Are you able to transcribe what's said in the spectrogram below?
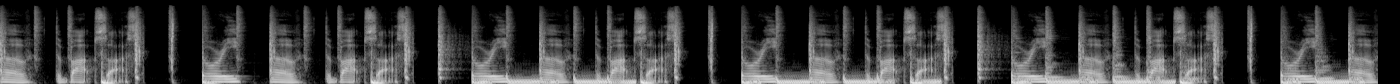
of the bop sauce. Story of the bop sauce. Story of the bop sauce. Story of the bop sauce. Story of the bop sauce. Story of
